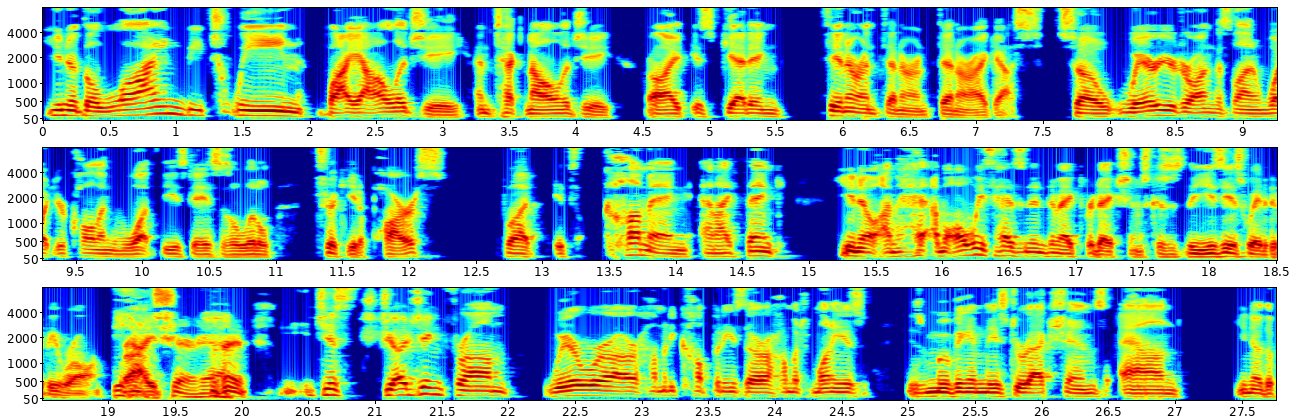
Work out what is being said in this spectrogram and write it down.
You know, the line between biology and technology, right, is getting thinner and thinner and thinner, I guess. So where you're drawing this line and what you're calling what these days is a little tricky to parse, but it's coming. And I think, you know, I'm, he- I'm always hesitant to make predictions because it's the easiest way to be wrong, Yeah, right? sure. Yeah. Just judging from where we are, how many companies there are, how much money is, is moving in these directions and, you know, the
